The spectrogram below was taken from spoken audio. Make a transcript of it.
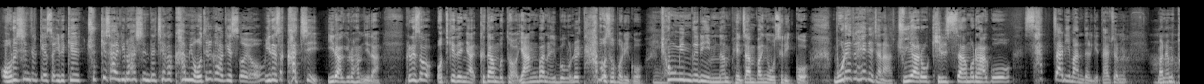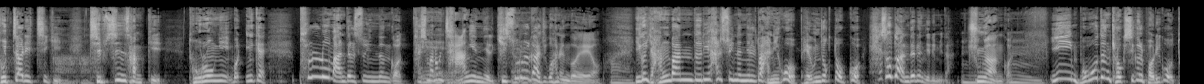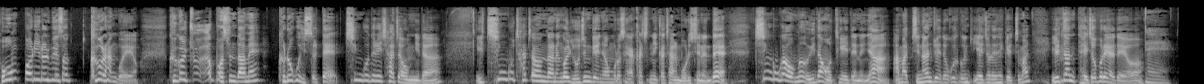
어르신들께서 이렇게 죽기 살기로 하시는데 제가 감히 어딜 가겠어요. 이래서 같이 일하기로 합니다. 그래서 어떻게 되냐. 그다음부터 양반 의복을 다 벗어버리고 예. 평민들이 입는 배잔방의 옷을 입고 뭐래도 해야 되잖아. 주야로 길쌈을 하고 삿자리 만들기. 다시 말하면 말하면 돗자리 치기, 집신 삼기, 도롱이 뭐 이렇게 풀로 만들 수 있는 것. 다시 말하면 예. 장인일, 기술을 가지고 하는 거예요. 어. 이거 양반들이 할 수 있는 일도 아니고 배운 적도 없고 해서도 안 되는 일입니다. 음. 중요한 건. 이 모든 격식을 버리고 돈벌이를 위해서 그걸 한 거예요. 그걸 쭉 벗은 다음에 그러고 있을 때 친구들이 찾아옵니다. 이 친구 찾아온다는 걸 요즘 개념으로 생각하시니까 잘 모르시는데 친구가 오면 의당 어떻게 해야 되느냐. 아마 지난주에도 그 예전에 했겠지만 일단 대접을 해야 돼요. 네.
